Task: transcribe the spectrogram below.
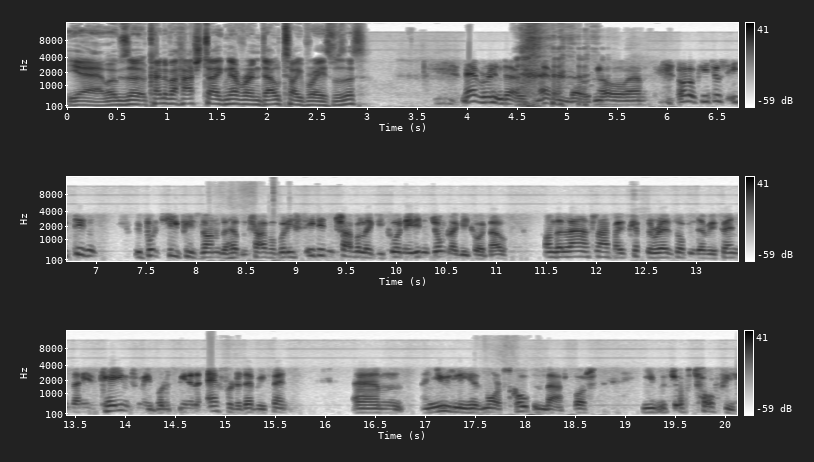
Yeah, well, it was a kind of a hashtag never in doubt type race, was it? Never in doubt, never in doubt. No, um, no. Look, he just he didn't. We put cheekpieces on him to help him travel, but he, he didn't travel like he could, and he didn't jump like he could. Now, on the last lap, I kept the revs up at every fence, and he's came to me, but it's been an effort at every fence. Um, and usually he has more scope than that, but he was just tough. He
